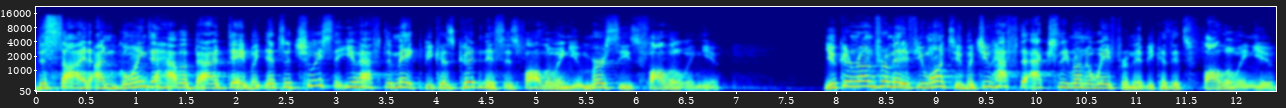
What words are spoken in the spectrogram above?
decide, I'm going to have a bad day. But it's a choice that you have to make because goodness is following you, mercy's following you. You can run from it if you want to, but you have to actually run away from it because it's following you.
